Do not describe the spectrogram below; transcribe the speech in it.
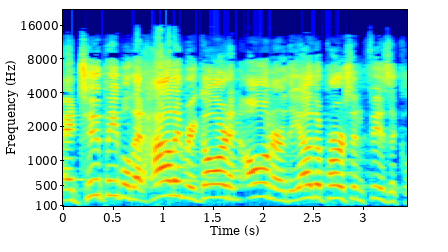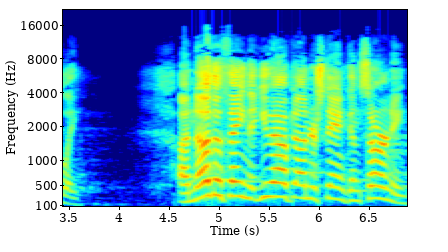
And two people that highly regard and honor the other person physically. Another thing that you have to understand concerning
